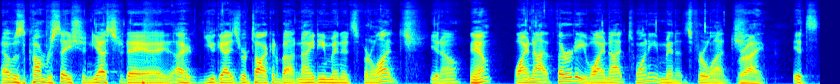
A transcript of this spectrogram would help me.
That was a conversation yesterday. I, I, you guys were talking about 90 minutes for lunch. You know, Yeah. why not 30? Why not 20 minutes for lunch? Right. It's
